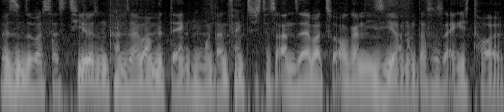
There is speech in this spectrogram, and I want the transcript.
wissen sie, was das Ziel ist und können selber mitdenken. Und dann fängt sich das an, selber zu organisieren. Und das ist eigentlich toll.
